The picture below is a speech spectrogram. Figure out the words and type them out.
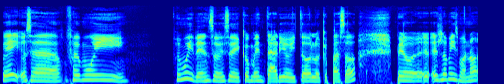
Güey, o sea, fue muy fue muy denso ese comentario y todo lo que pasó, pero es lo mismo, ¿no?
